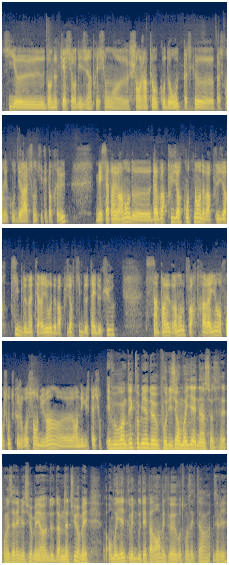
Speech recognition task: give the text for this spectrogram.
qui, euh, dans 9 cas sur 10, j'ai l'impression, changent un peu en cours de route parce que parce qu'on écoute des réactions qui n'étaient pas prévues. Mais ça permet vraiment d'avoir plusieurs contenants, d'avoir plusieurs types de matériaux, d'avoir plusieurs types de tailles de cuve ça me permet vraiment de pouvoir travailler en fonction de ce que je ressens du vin euh, en dégustation. Et vous vendez combien de produits en moyenne hein, ça, dépend des années bien sûr, mais euh, de Dame Nature, mais en moyenne combien de bouteilles par an avec euh, vos 3 hectares, Xavier?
